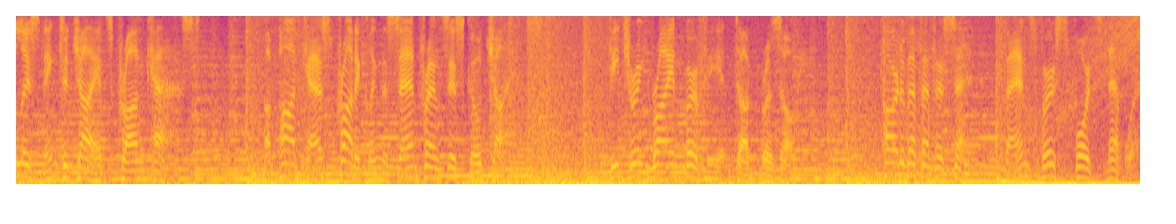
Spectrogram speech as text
You're listening to Giants Croncast, a podcast chronicling the San Francisco Giants, featuring Brian Murphy and Doug Bruzzone. Part of FFSN, Fans First Sports Network.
